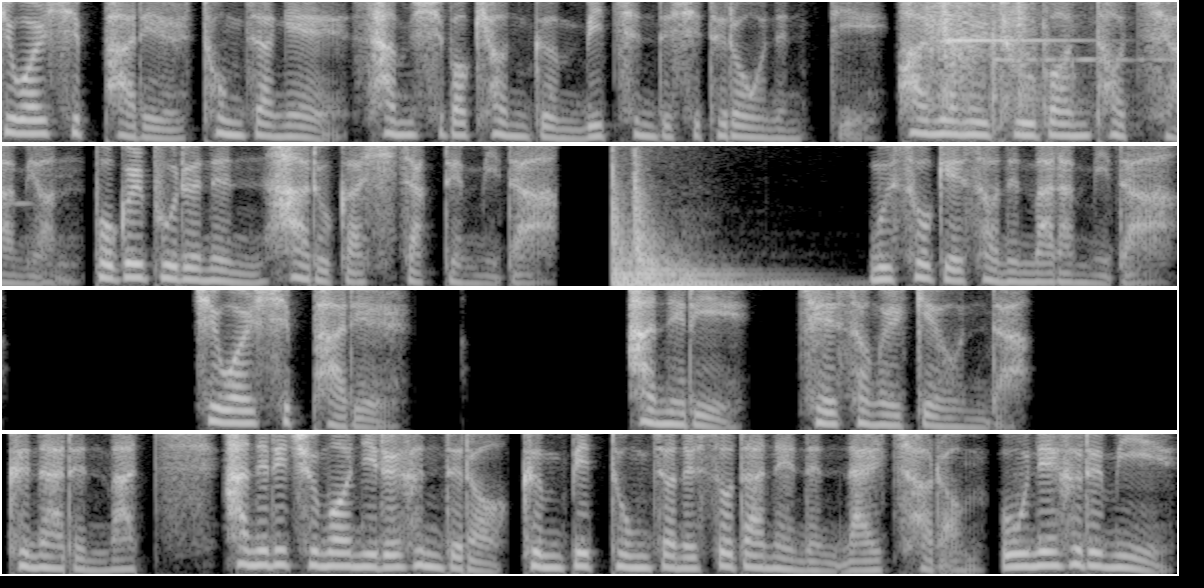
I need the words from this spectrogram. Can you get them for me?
10월 18일 통장에 30억 현금 미친 듯이 들어오는 띠. 환영을 두 번 터치하면 복을 부르는 하루가 시작됩니다. 무속에서는 말합니다. 10월 18일 하늘이 재성을 깨운다. 그날은 마치 하늘이 주머니를 흔들어 금빛 동전을 쏟아내는 날처럼 운의 흐름이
